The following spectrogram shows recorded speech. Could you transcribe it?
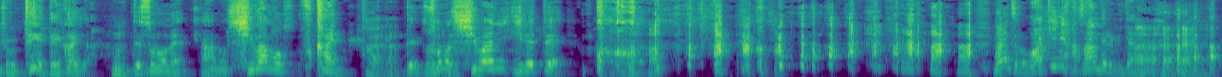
その手でかいじゃん。うんで、そのね、あの、シワも深いの。で、そのシワに入れて、ここ なんつうの、脇に挟んでるみたいな。は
